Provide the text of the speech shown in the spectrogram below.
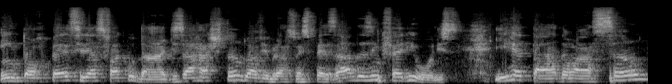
entorpecem-lhe as faculdades, arrastando a vibrações pesadas inferiores e retardam a ação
